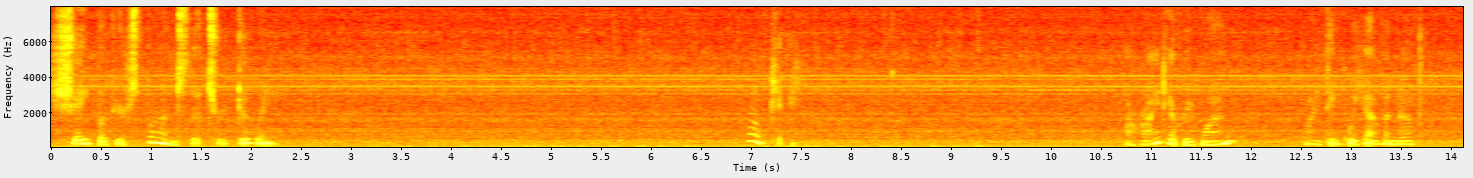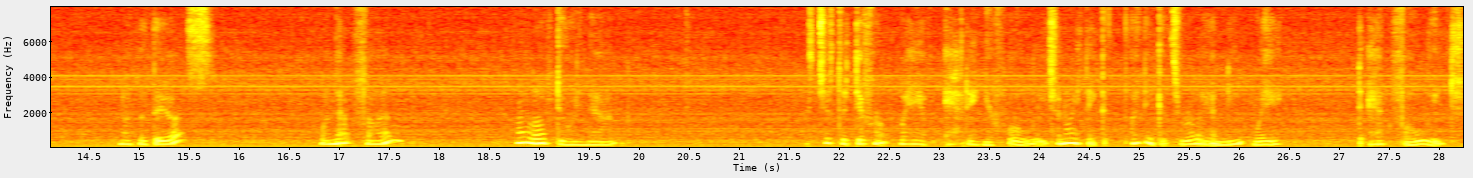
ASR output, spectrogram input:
shape of your sponge that you're doing. Okay. All right, everyone. I think we have enough, enough of this. Wasn't that fun? I love doing that. It's just a different way of adding your foliage, and I think I think it's really a neat way to add foliage.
